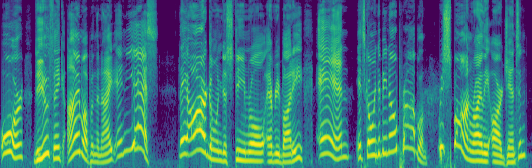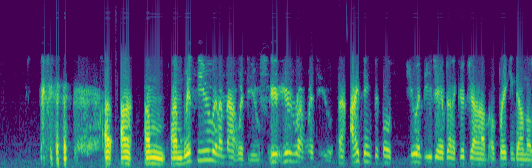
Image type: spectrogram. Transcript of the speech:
Or do you think I'm up in the night and yes, they are going to steamroll everybody and it's going to be no problem? Respond, Riley R. Jensen. I, I, I'm I'm with you and I'm not with you. Here, here's where I'm with you. I think that both you and DJ have done a good job of breaking down those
